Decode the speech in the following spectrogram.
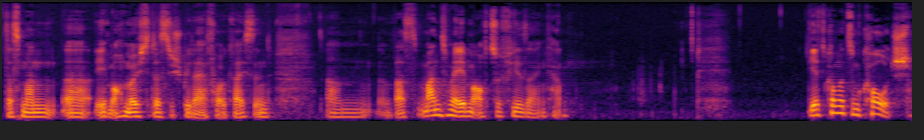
dass man äh, eben auch möchte, dass die Spieler erfolgreich sind, ähm, was manchmal eben auch zu viel sein kann. Jetzt kommen wir zum Coach.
